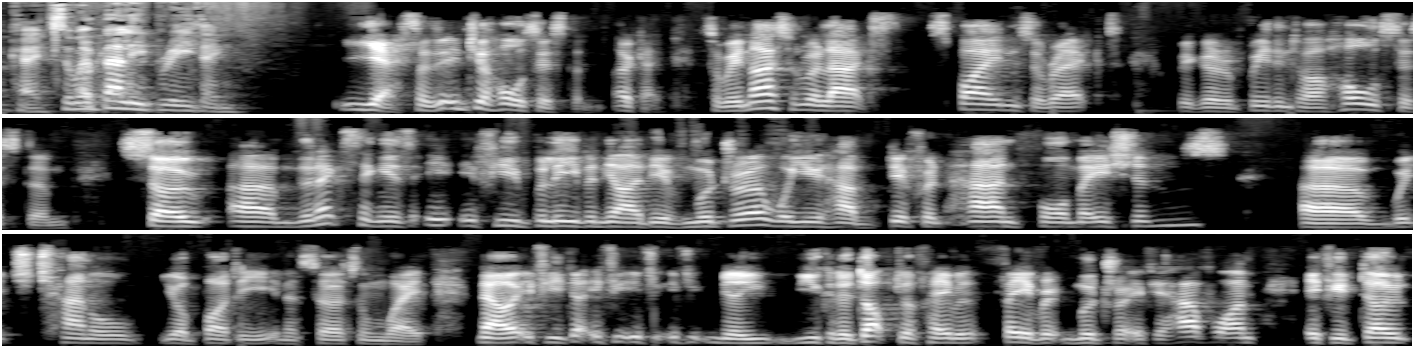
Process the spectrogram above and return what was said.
okay, so we're belly breathing. Yes, so into your whole system. Okay, so we're nice and relaxed, spine's erect. We're going to breathe into our whole system. So um, the next thing is if you believe in the idea of mudra, where you have different hand formations. Uh, which channel your body in a certain way. Now, if you if you, if, if you, know, you can adopt your favorite favorite mudra if you have one. If you don't,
